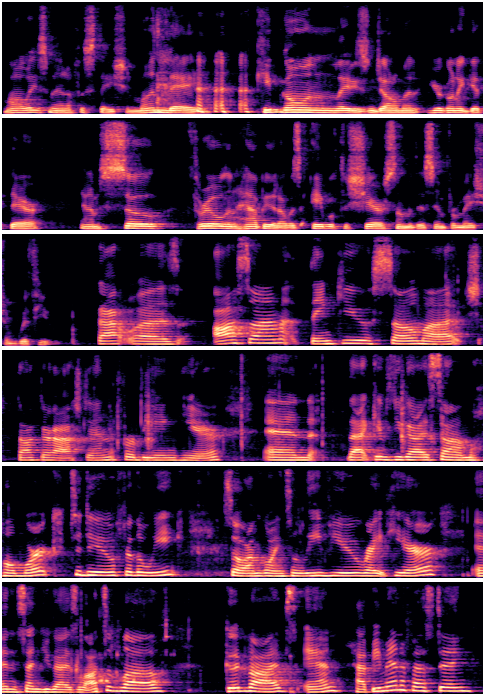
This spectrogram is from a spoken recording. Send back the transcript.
Molly's Manifestation Monday. Keep going, ladies and gentlemen. You're going to get there. And I'm so thrilled and happy that I was able to share some of this information with you. That was awesome. Thank you so much, Dr. Ashton, for being here. And that gives you guys some homework to do for the week. So I'm going to leave you right here and send you guys lots of love, good vibes, and happy manifesting.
